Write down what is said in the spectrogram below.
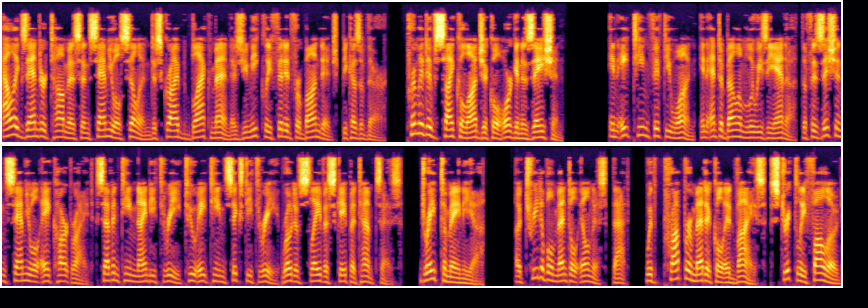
Alexander Thomas and Samuel Sillen described black men as uniquely fitted for bondage, because of their primitive psychological organization. In 1851, in antebellum Louisiana, the physician Samuel A. Cartwright (1793–1863) wrote of slave escape attempts as drapetomania, a treatable mental illness, that with proper medical advice, strictly followed,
